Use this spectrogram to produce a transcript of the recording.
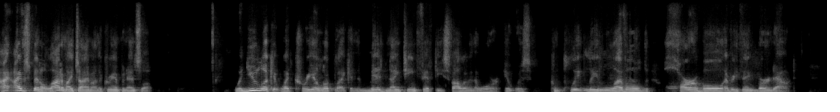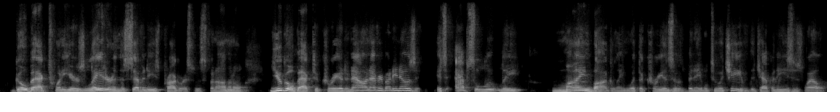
I, have spent a lot of my time on the Korean Peninsula. When you look at what Korea looked like in the mid 1950s following the war, it was completely leveled, horrible, everything burned out. Go back 20 years later in the 70s, progress was phenomenal. You go back to Korea to now, and everybody knows it. It's absolutely mind boggling what the Koreans have been able to achieve, the Japanese as well,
